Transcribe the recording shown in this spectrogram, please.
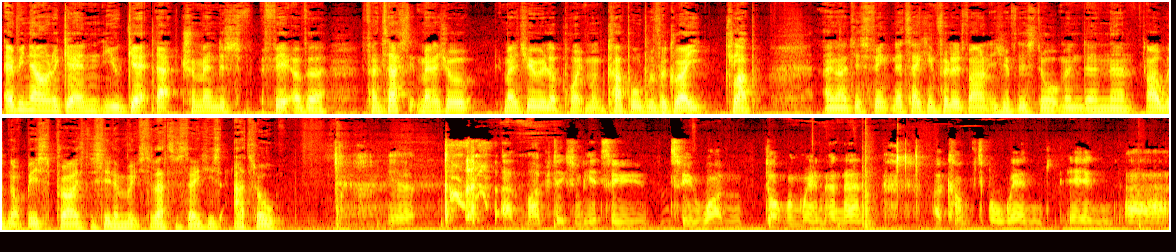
every now and again you get that tremendous fit of a fantastic managerial managerial appointment coupled with a great club. And I just think they're taking full advantage of this Dortmund, and um, I would not be surprised to see them reach the latter stages at all. Yeah, um, my prediction would be a 2 2 1 Dortmund win, and then a comfortable win in uh,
